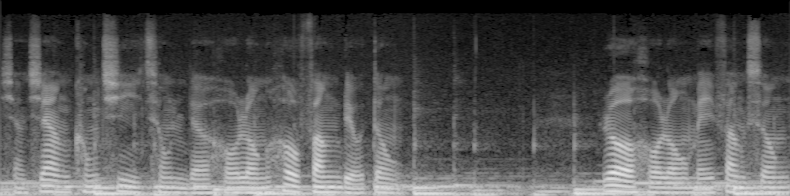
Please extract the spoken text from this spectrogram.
想象空气从你的喉咙后方流动。若喉咙没放松，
